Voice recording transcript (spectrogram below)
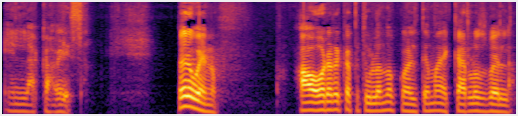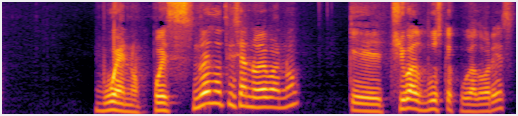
en la cabeza. Pero bueno, ahora recapitulando con el tema de Carlos Vela. Bueno, pues no es noticia nueva, ¿no? Que Chivas busque jugadores,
